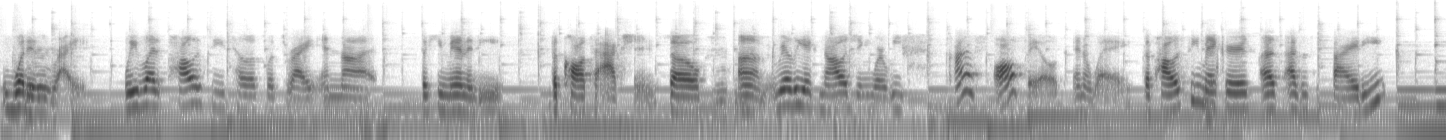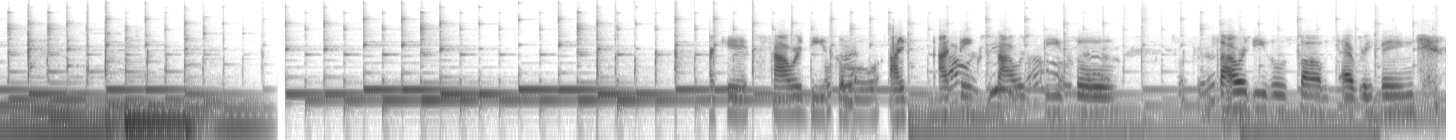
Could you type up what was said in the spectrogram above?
what is mm. right. We've let policies tell us what's right and not the humanity, the call to action. So, mm-hmm. um, really acknowledging where we kind of all failed in a way the policymakers, us as a society. Sour diesel. Okay. I I sour think sour oh, diesel. Okay. Sour diesel solves everything.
